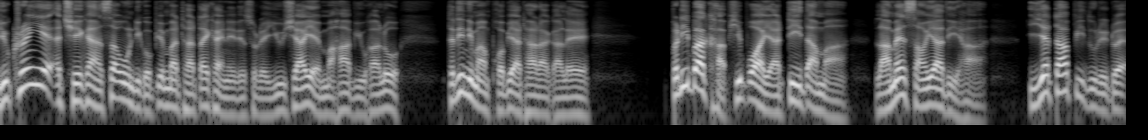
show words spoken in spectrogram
ယူကရိန်းရဲ့အခြေခံအဆောက်အုံတွေကိုပြစ်မှတ်ထားတိုက်ခိုက်နေတယ်ဆိုတဲ့ယူရှားရဲ့မဟာဗျူဟာလို့တတိနေမှာဖော်ပြထားတာကလည်းပရိပတ်ခါဖြစ်ပွားရာတိတာမှာလာမဲ့ဆောင်ရသည်ဟာ ယက်တာပြည်သူတွေအတွက်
